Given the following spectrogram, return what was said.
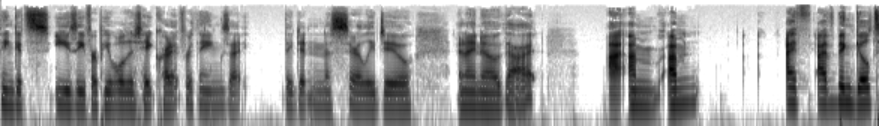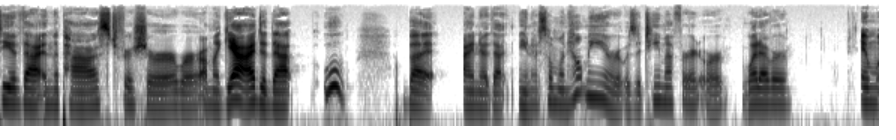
think it's easy for people to take credit for things that they didn't necessarily do, and I know that I, I'm I'm I've I've been guilty of that in the past for sure. Where I'm like, yeah, I did that, ooh, but I know that you know someone helped me, or it was a team effort, or whatever. In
